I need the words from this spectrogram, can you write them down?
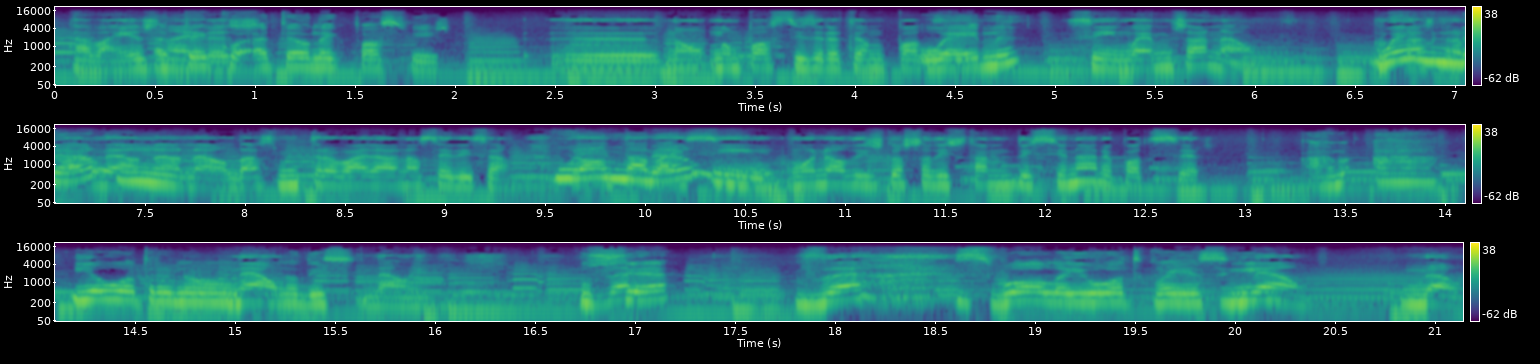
Está bem, as Até, neiras. qu- até onde é que posso ir? Eh, não, não posso dizer até onde pode O. M? Sim, o M já não. O M não? Não, não, não. Dás muito trabalho à nossa edição. O Pronto, M está bem, sim. O Anel diz que gosta disto estar no dicionário, pode ser. Ah, ah, e a outra não, Não, não disse? não, Inês. O C, Va... cebola e o outro que vem a seguir? Não, não.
